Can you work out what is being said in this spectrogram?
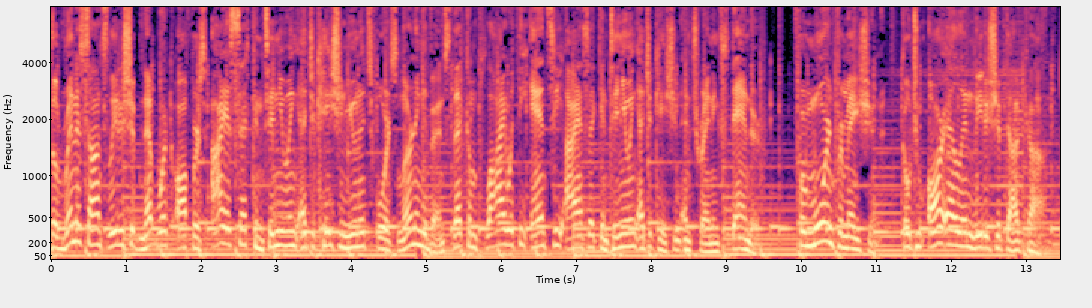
the Renaissance Leadership Network offers IACET continuing education units for its learning events that comply with the ANSI IACET continuing education and training standard. For more information, go to rlnleadership.com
